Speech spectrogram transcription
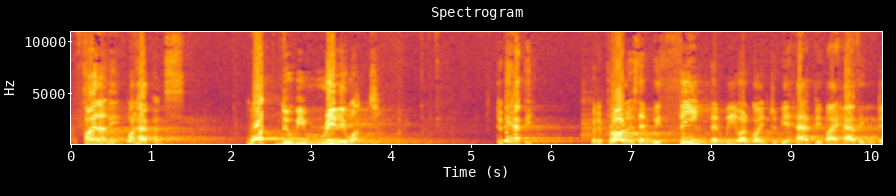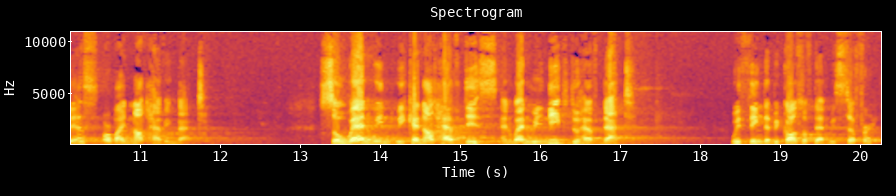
finally, what happens? What do we really want? To be happy. But the problem is that we think that we are going to be happy by having this or by not having that. So when we, we cannot have this and when we need to have that, we think that because of that we suffer.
